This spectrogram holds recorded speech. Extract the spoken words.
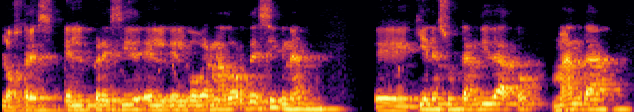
Los tres. El, el, gobernador designa eh, quién es su candidato, manda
